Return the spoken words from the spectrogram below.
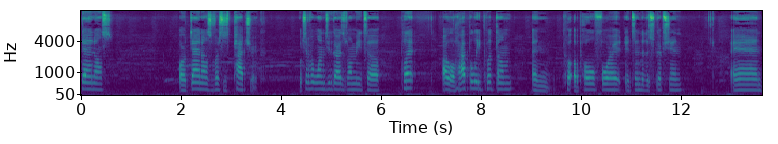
Thanos, or Thanos versus Patrick. Whichever ones you guys want me to put, I will happily put them and put a poll for it. It's in the description. And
